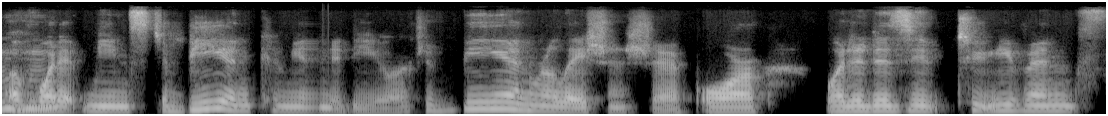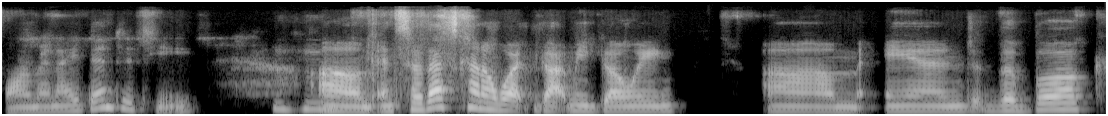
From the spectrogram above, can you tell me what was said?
mm-hmm. of what it means to be in community or to be in relationship or what it is to even form an identity. Mm-hmm. Um, and so that's kind of what got me going. Um, and the book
